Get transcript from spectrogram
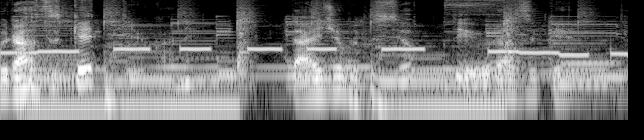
裏付けっていうかね。大丈夫ですよっていう裏付けっていうので、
